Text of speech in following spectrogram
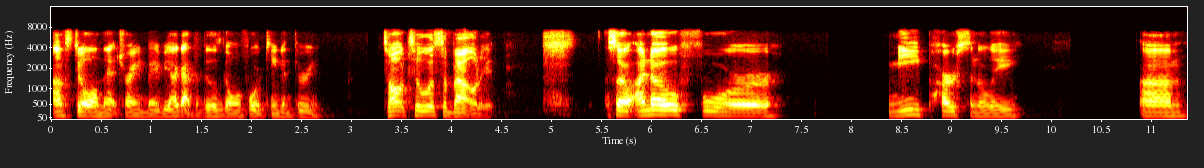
I'm still on that train, baby. I got the Bills going 14 and three. Talk to us about it. So I know for me personally, um,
